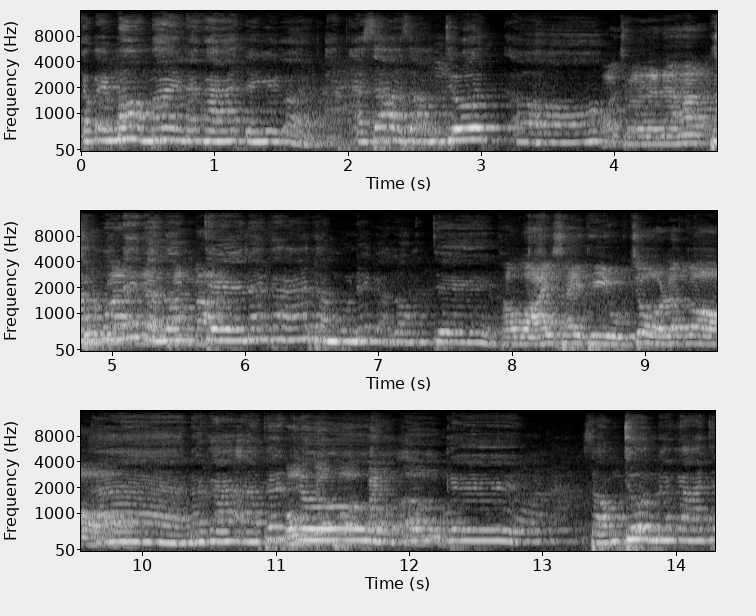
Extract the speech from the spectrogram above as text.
จะไปมอบให้นะคะใจเย็นก่อนอาเซ่าสองชุดโอ้โหขอเชิญเลยนะฮะชุดทำบุญละให้หกับนึ่งโรพันงบาเจทนะคะทำบุญให้กับโรงเจถวายไซทีอุกโจแล้วก็ อ่านะคะอาเจผมจูจะบอกเป็นองค์โอเคส องชุดนะคะเจ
